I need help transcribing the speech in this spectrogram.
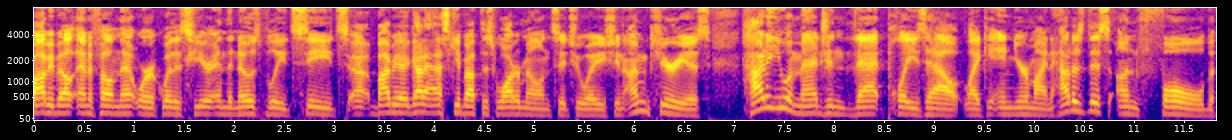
Bobby Belt, NFL Network, with us here in the nosebleed seats. Uh, Bobby, I got to ask you about this watermelon situation. I'm curious, how do you imagine that plays out, like in your mind? How does this unfold?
